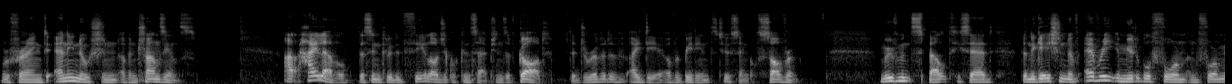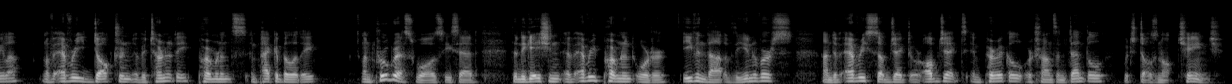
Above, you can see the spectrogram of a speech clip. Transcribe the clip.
referring to any notion of intransience. At high level, this included theological conceptions of God, the derivative idea of obedience to a single sovereign. Movement spelt, he said, the negation of every immutable form and formula, of every doctrine of eternity, permanence, impeccability, and progress was, he said, the negation of every permanent order, even that of the universe, and of every subject or object, empirical or transcendental, which does not change.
